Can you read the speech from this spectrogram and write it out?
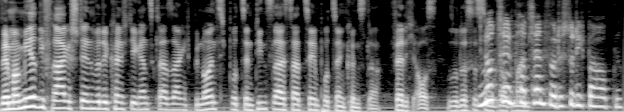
wenn man mir die Frage stellen würde, könnte ich dir ganz klar sagen, ich bin 90% Dienstleister, 10% Künstler. Fertig aus. So, das ist Nur so, glaub, mein- 10% würdest du dich behaupten?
